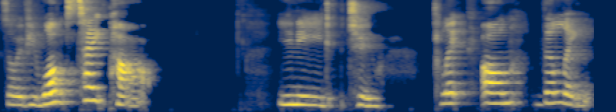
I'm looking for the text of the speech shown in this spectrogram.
So if you want to take part, you need to click on the link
